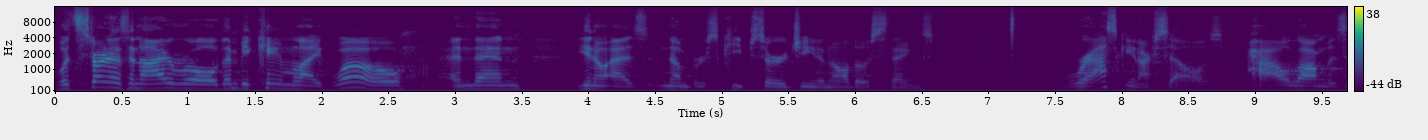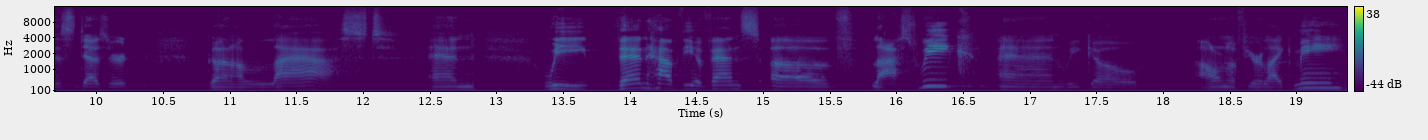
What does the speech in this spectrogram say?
what started as an eye roll then became like, whoa, and then, you know, as numbers keep surging and all those things, we're asking ourselves, how long is this desert gonna last? And we then have the events of last week, and we go, I don't know if you're like me,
